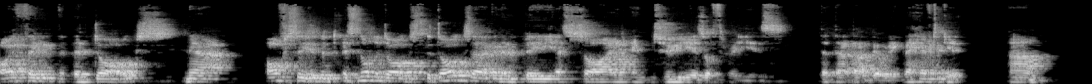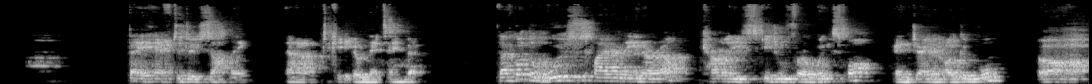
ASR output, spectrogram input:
I think that the dogs now off season. It's not the dogs. The dogs are going to be a side in two years or three years that they're, they're building. They have to get. Um, they have to do something uh, to keep building that team. But they've got the worst player in the NRL currently scheduled for a wing spot, and Jayden Okunbor. Oh,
